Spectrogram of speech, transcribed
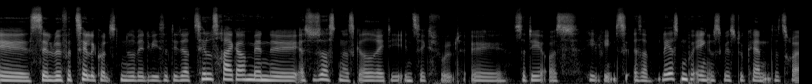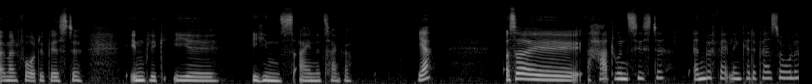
øh, selve fortællekunsten nødvendigvis er det, der tiltrækker, men øh, jeg synes også, den er skrevet rigtig indsigtsfuldt, øh, så det er også helt fint. Altså, læs den på engelsk, hvis du kan, så tror jeg, man får det bedste indblik i, øh, i hendes egne tanker. Ja, og så øh, har du en sidste anbefaling, kan det passe, Ole?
